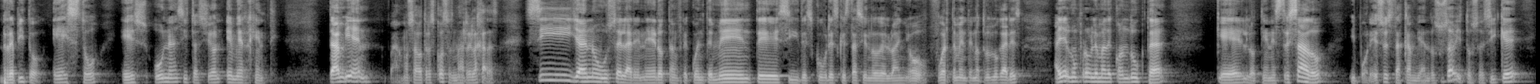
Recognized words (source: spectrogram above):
Repito, esto es una situación emergente. También vamos a otras cosas más relajadas. Si ya no usa el arenero tan frecuentemente, si descubres que está haciendo del baño fuertemente en otros lugares, hay algún problema de conducta que lo tiene estresado y por eso está cambiando sus hábitos. Así que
